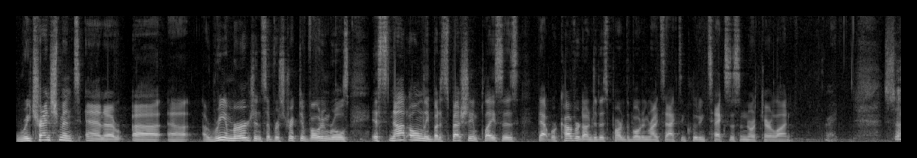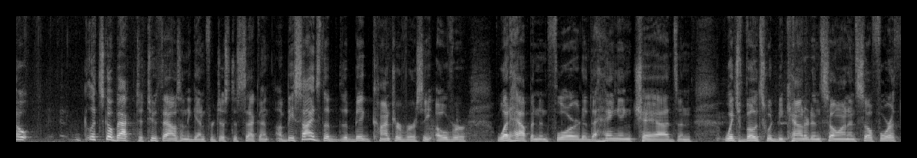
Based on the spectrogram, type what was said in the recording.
retrenchment and a, uh, uh, a reemergence of restrictive voting rules is not only, but especially in places that were covered under this part of the Voting Rights Act, including Texas and North Carolina. Right. So let's go back to 2000 again for just a second. Uh, besides the, the big controversy over what happened in Florida, the hanging chads, and which votes would be counted, and so on and so forth,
